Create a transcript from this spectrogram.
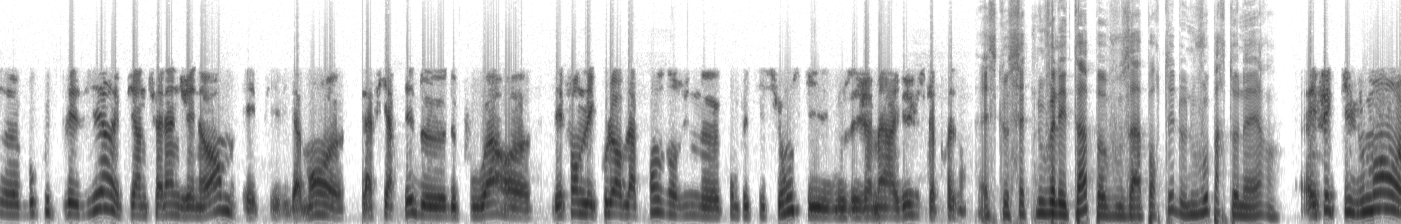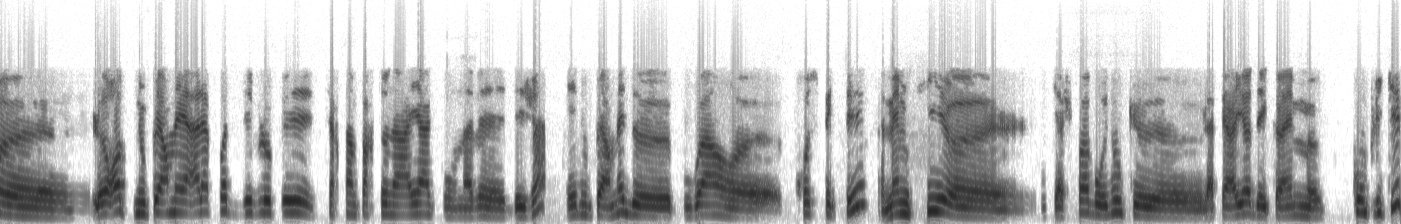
euh, beaucoup de plaisir et puis un challenge énorme et puis évidemment la fierté de, de pouvoir défendre les couleurs de la France dans une compétition, ce qui nous est jamais arrivé jusqu'à présent. Est-ce que cette nouvelle étape vous a apporté de nouveaux partenaires? Effectivement, l'Europe nous permet à la fois de développer certains partenariats qu'on avait déjà et nous permet de pouvoir prospecter, même si euh, je vous cache pas Bruno que la période est quand même compliquée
